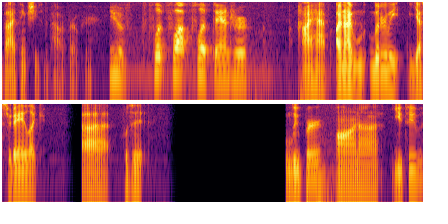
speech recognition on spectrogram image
but I think she's the power broker. You have flip flop flipped, Andrew. I have and I literally yesterday like uh was it Looper on uh YouTube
